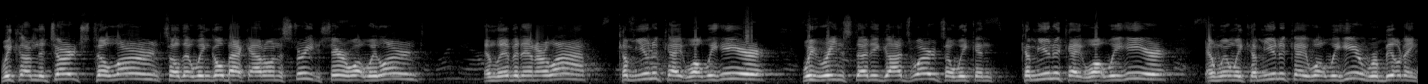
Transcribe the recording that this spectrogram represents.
We come to church to learn so that we can go back out on the street and share what we learned and live it in our life. Communicate what we hear. We read and study God's Word so we can communicate what we hear. And when we communicate what we hear, we're building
